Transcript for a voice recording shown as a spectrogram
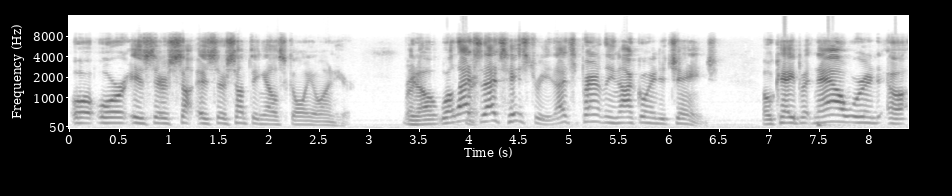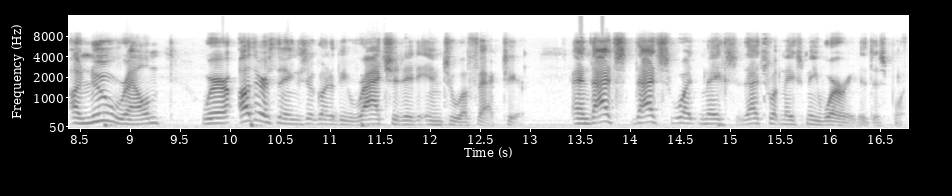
or or is there so, is there something else going on here? Right. You know, well, that's right. that's history. That's apparently not going to change. Okay, but now we're in a, a new realm where other things are going to be ratcheted into effect here, and that's that's what makes that's what makes me worried at this point.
